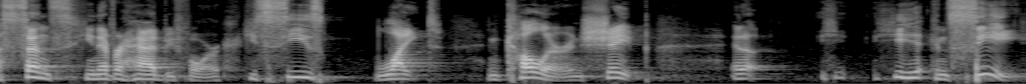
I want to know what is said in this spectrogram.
a sense he never had before. He sees light and color and shape, and uh, he, he can see.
